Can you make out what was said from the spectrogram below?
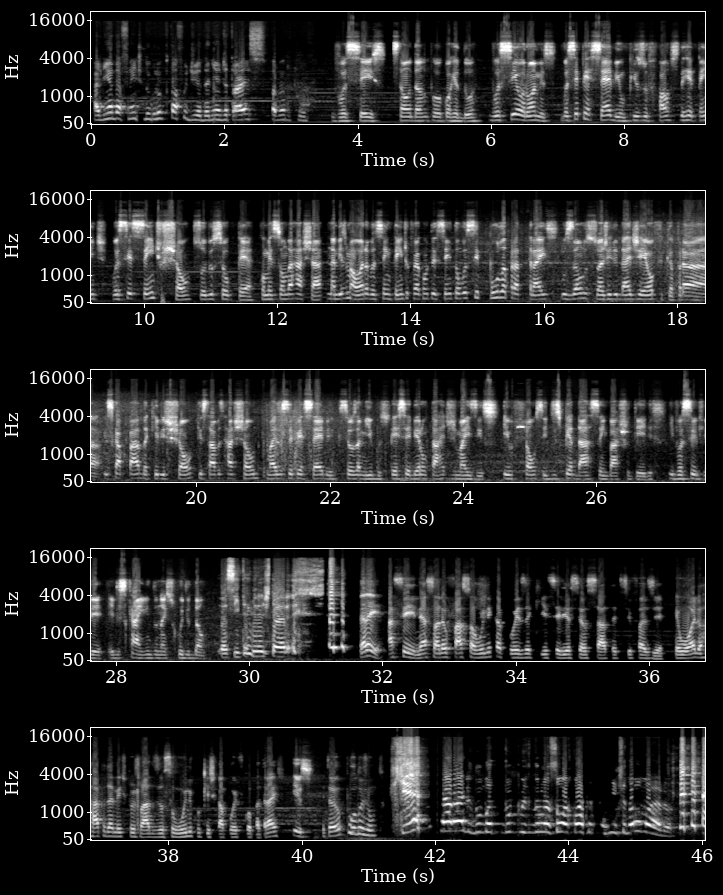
A linha da frente do grupo tá fodida, a linha de trás tá vendo tudo. Vocês estão andando pelo corredor. Você, Oromes, você percebe um piso falso de repente. Você sente o chão sob o seu pé começando a rachar. Na mesma hora você entende o que vai acontecer, então você pula pra trás usando sua agilidade élfica pra escapar daquele chão que estava rachando. Mas você percebe que seus amigos perceberam tarde demais isso. E o chão se despedaça embaixo deles. E você vê eles caindo na escuridão. E assim termina a história. Peraí, assim, nessa hora eu faço a única coisa que seria sensata de se fazer. Eu olho rapidamente pros lados, eu sou o único que escapou e ficou pra trás. Isso. Então eu pulo junto. Quê? Caralho, não, não, não lançou a corda pra gente não, mano.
